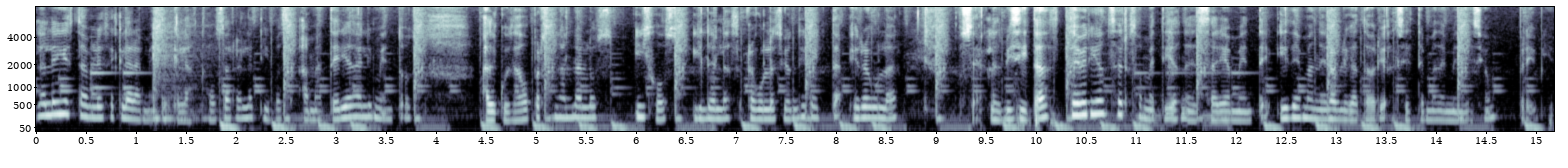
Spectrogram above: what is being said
La ley establece claramente que las causas relativas a materia de alimentos, al cuidado personal de los hijos y de la regulación directa y regular, o sea, las visitas, deberían ser sometidas necesariamente y de manera obligatoria al sistema de mediación previo.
